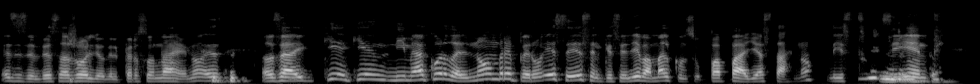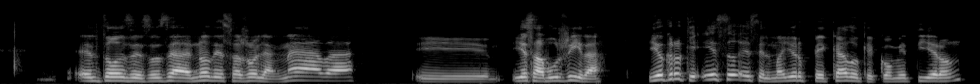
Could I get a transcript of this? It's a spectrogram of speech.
Ese es el desarrollo del personaje, ¿no? Es- o sea, ¿quién, quién? Ni me acuerdo el nombre, pero ese es el que se lleva mal con su papá, ya está, ¿no? Listo. Siguiente. Entonces, o sea, no desarrollan nada y, y es aburrida. Yo creo que eso es el mayor pecado que cometieron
